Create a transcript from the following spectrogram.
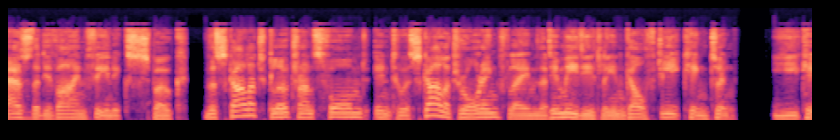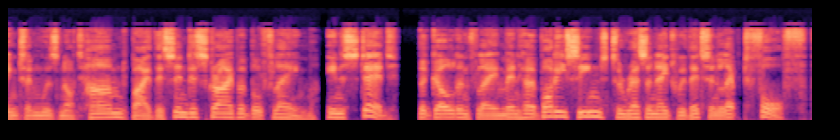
As the Divine Phoenix spoke, the scarlet glow transformed into a scarlet roaring flame that immediately engulfed Yi Qingtang. Yi Qingtang was not harmed by this indescribable flame. Instead, the golden flame in her body seemed to resonate with it and leapt forth.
